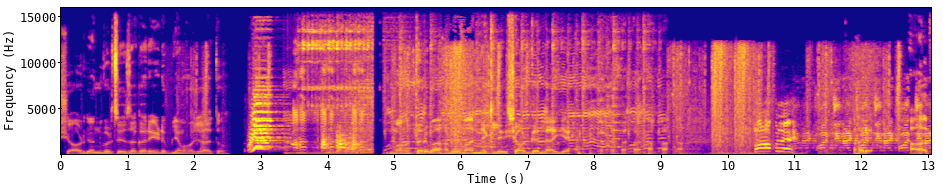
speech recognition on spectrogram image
शॉटगन वर्सेस अगर एडब्ल्यूएम हो जाए तो। मोहतरमा हमें मानने के लिए शॉटगन लाई है। बाप रे अरे आप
